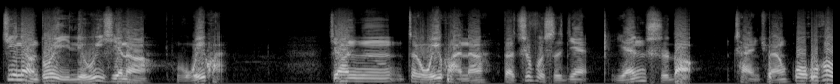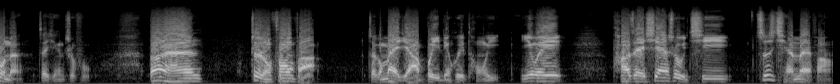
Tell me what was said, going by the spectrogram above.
尽量多留一些呢尾款，将这个尾款呢的支付时间延迟到产权过户后呢再行支付。当然，这种方法这个卖家不一定会同意，因为他在限售期之前卖房，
